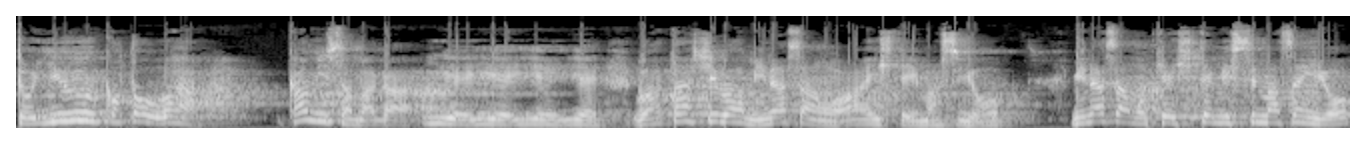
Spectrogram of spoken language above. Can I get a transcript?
ということは、神様が、いえいえいえいえ、私は皆さんを愛していますよ。皆さんも決して見捨てませんよ。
